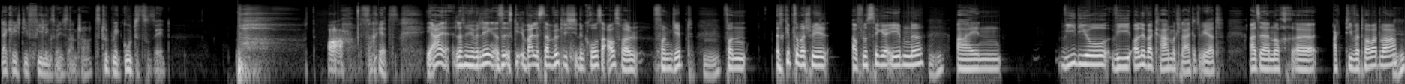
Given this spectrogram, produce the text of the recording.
da kriege ich die Feelings, wenn ich es anschaue. Es tut mir gut, das zu sehen. oh. Sag jetzt. Ja, lass mich überlegen. Also es, weil es da wirklich eine große Auswahl von gibt. Mhm. Von, es gibt zum Beispiel auf lustiger Ebene Mhm. ein Video, wie Oliver Kahn begleitet wird, als er noch äh, aktiver Torwart war. Mhm.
